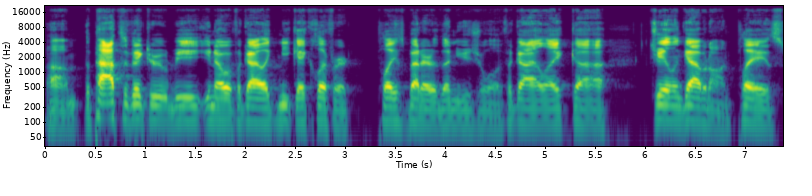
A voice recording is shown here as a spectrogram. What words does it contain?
Um, the path to victory would be, you know, if a guy like Nique Clifford plays better than usual, if a guy like uh, Jalen Gabbidon plays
